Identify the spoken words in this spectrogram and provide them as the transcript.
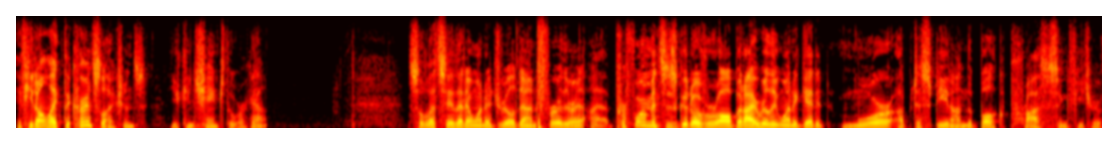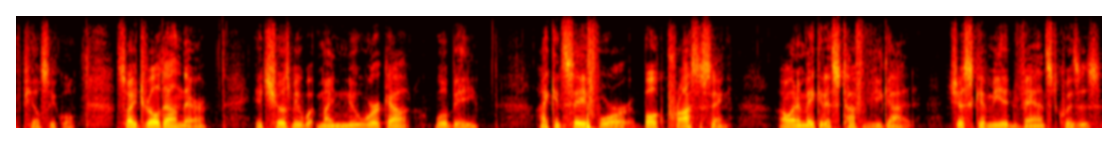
If you don't like the current selections, you can change the workout. So let's say that I want to drill down further. Uh, performance is good overall, but I really want to get it more up to speed on the bulk processing feature of PL SQL. So I drill down there. It shows me what my new workout will be. I can say for bulk processing, I want to make it as tough as you got. Just give me advanced quizzes,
